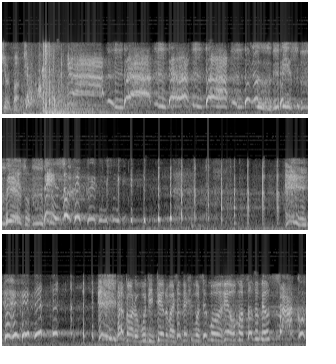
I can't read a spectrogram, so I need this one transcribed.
Sr. Bond. Isso! Isso! Isso! Agora o mundo inteiro vai saber que você morreu coçando meu saco!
